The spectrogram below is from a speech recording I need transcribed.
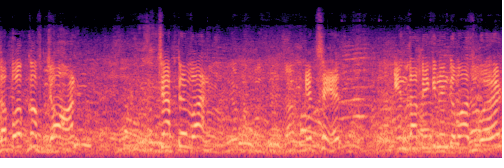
the book of John, chapter 1, it says, In the beginning was Word,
